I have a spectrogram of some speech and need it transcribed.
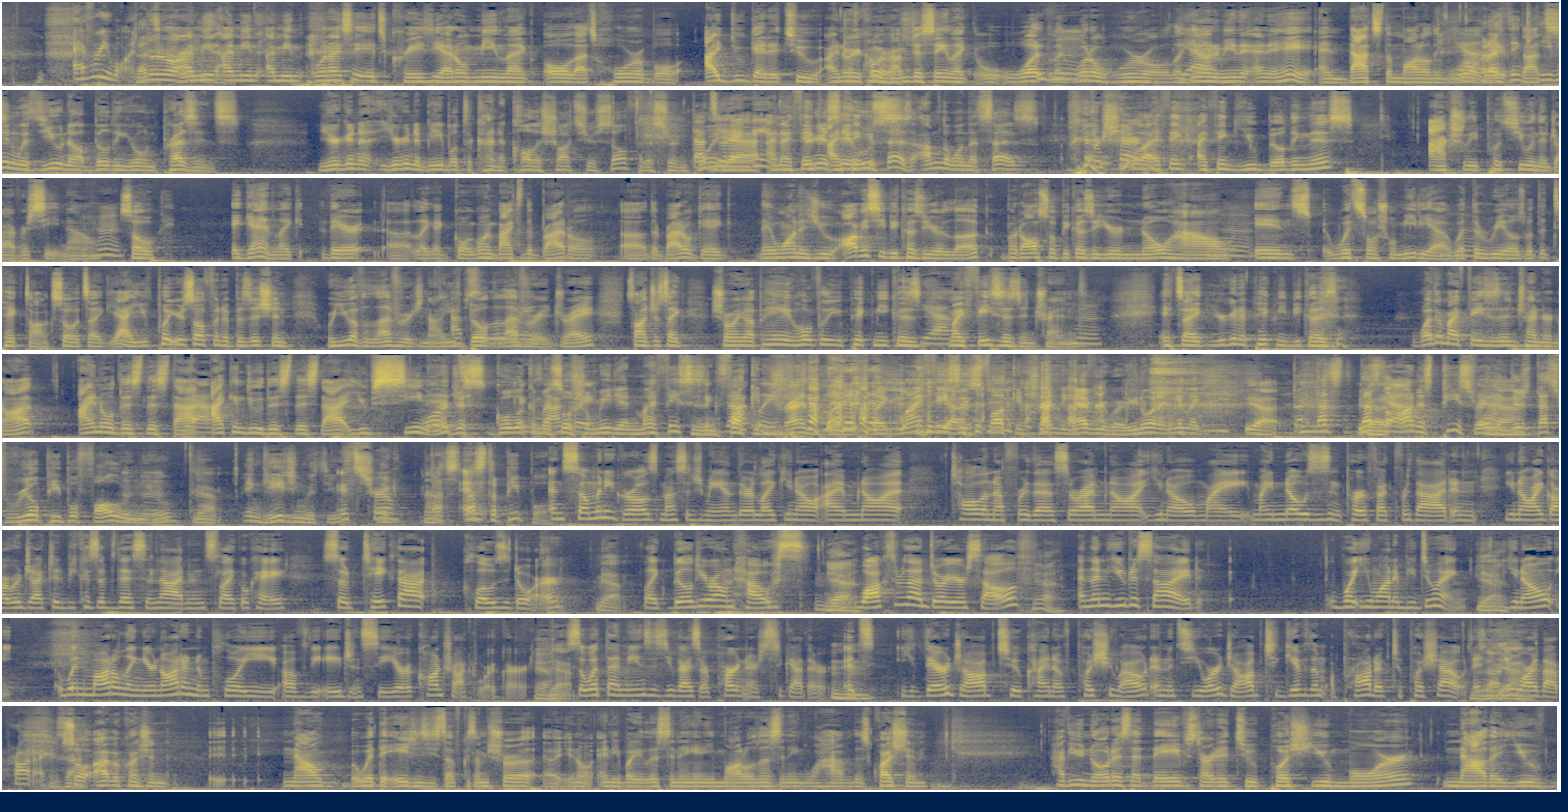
Everyone. That's no, no, I mean. I mean, I mean, when I say it's crazy, I don't mean like, oh, that's horrible. I do get it too. I know you're coming from. I'm just saying, like, what, like, what a world, like, you know Mm-hmm. What I mean? And hey, and that's the modeling Yeah. world, But right? I think that's, even with you now building your own presence, you're gonna you're gonna be able to kind of call the shots yourself at a certain That's point. what I yeah, mean. and I You're think gonna I say think who says I'm the one that says. For sure. Well, I think I think you building this actually puts you in the driver's seat now. Mm-hmm. So again, like they're uh, like going going back to the bridal uh, the bridal gig, they wanted you obviously because of your look, but also because of your know how Mm-hmm. in with social media, with the reels, with the TikTok. So it's like yeah, you've put yourself in a position where you have leverage now. You've Absolutely. built leverage, right? It's not just like showing up. Hey, hopefully you pick me because Yeah. Mm-hmm. my face is in trend. It's like you're gonna pick me because. Whether my face is in trend or not, I know this, this, that. Yeah. I can do this, this, that. You've seen Or it. just go look at my social media and my face is in Exactly. fucking trend, buddy. like my face Yeah. is fucking trending everywhere. You know what I mean? Like yeah. that, that's that's the Yeah. honest piece, right? Yeah. Like there's that's real people following you, Yeah. engaging with you. Mm-hmm. It's true. Like, that's And- that's the people. And so many girls message me and they're like, you know, I'm not tall enough for this or I'm not, you know, my my nose isn't perfect for that and you know, I got rejected because of this and that and it's like, okay, so take that closed door. Yeah. Like build your own house. Yeah. Walk through that door yourself. Yeah. And then you decide what you want to be doing. Yeah. You know, when modeling, you're not an employee of the agency, you're a contract worker. Yeah. Yeah. So what that means is you guys are partners together. Mm-hmm. It's their job to kind of push you out and it's your job to give them a product to push out and you Yeah. are that product. So I have a question now with the agency stuff because I'm sure uh, you know anybody listening, any models listening will have this question. Have you noticed that they've started to push you more now that you've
